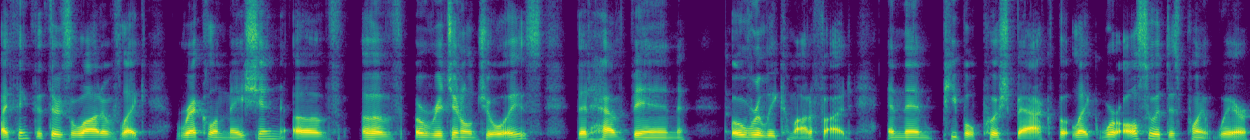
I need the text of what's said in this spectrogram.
i think that there's a lot of like reclamation of of original joys that have been overly commodified and then people push back. But like we're also at this point where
